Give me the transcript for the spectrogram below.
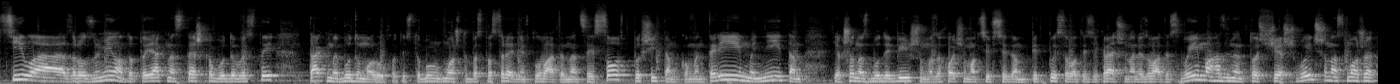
ціла, зрозуміла. Тобто, як нас стежка буде вести, так ми будемо рухатись. Тому ви можете безпосередньо впливати на цей софт, пишіть там коментарі, мені там, якщо нас буде більше, ми захочемо ці всі там підписуватись і краще аналізувати свої магазини, то ще швидше нас може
